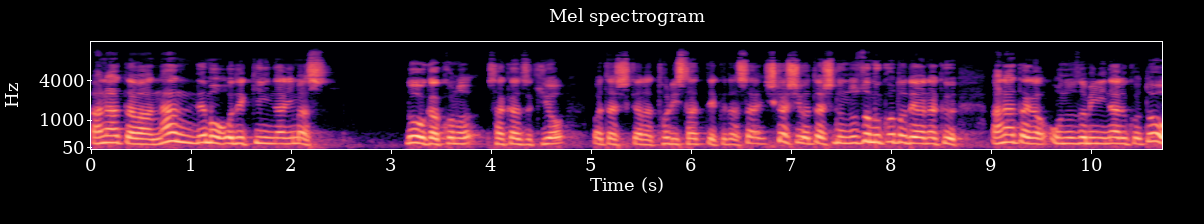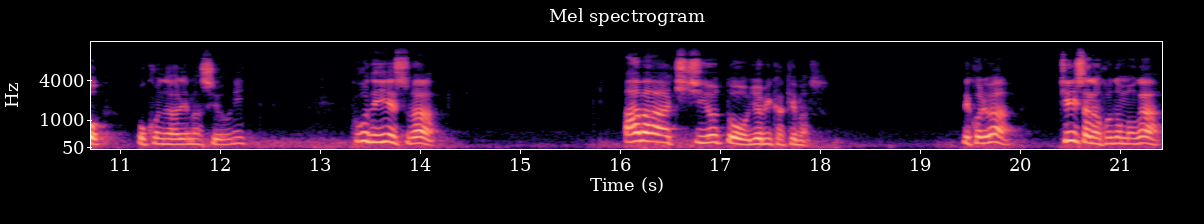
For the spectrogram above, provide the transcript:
あなたは何でもおできになります。どうかこの杯を私から取り去ってください。しかし私の望むことではなく、あなたがお望みになることを行われますように。ここでイエスは、アバ父よと呼びかけます。で、これは小さな子供が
